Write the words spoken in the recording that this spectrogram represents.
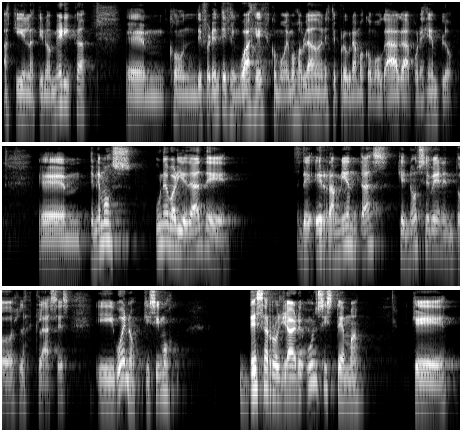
aquí en Latinoamérica, em, con diferentes lenguajes, como hemos hablado en este programa, como Gaga, por ejemplo. Em, tenemos una variedad de, herramientas que no se ven en todas las clases y bueno, quisimos desarrollar un sistema que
